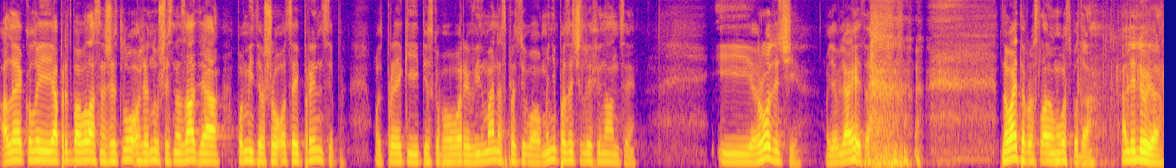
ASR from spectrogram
Але коли я придбав власне житло, оглянувшись назад, я помітив, що оцей принцип, от про який єпіскоп говорив, він в мене спрацював. Мені позичили фінанси. І родичі, уявляєте? Давайте прославимо Господа. Алілюя.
